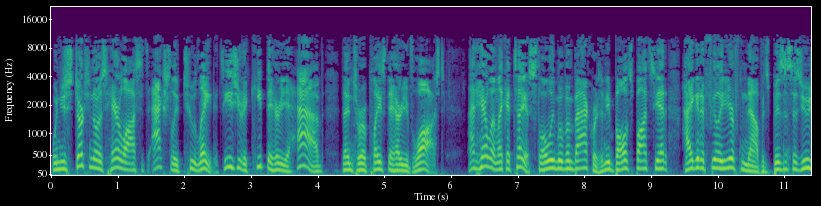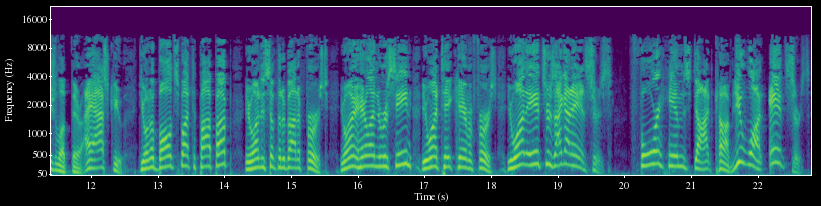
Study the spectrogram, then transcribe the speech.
When you start to notice hair loss, it's actually too late. It's easier to keep the hair you have than to replace the hair you've lost. That hairline, like I tell you, slowly moving backwards. Any bald spots yet? How you gonna feel a year from now if it's business as usual up there? I ask you, do you want a bald spot to pop up? you want to do something about it first? You want your hairline to recede? You want to take care of it first? You want answers? I got answers. Forhims.com. You want answers.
